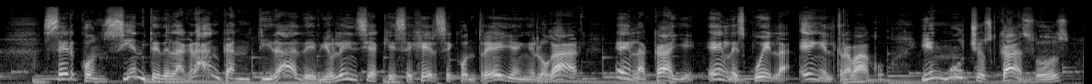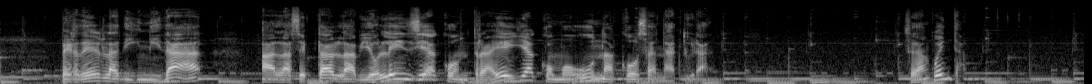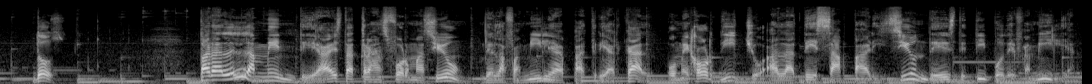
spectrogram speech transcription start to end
ser consciente de la gran cantidad de violencia que se ejerce contra ella en el hogar, en la calle, en la escuela, en el trabajo y en muchos casos perder la dignidad al aceptar la violencia contra ella como una cosa natural. ¿Se dan cuenta? 2. Paralelamente a esta transformación de la familia patriarcal, o mejor dicho, a la desaparición de este tipo de familia,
